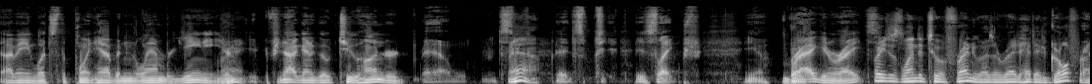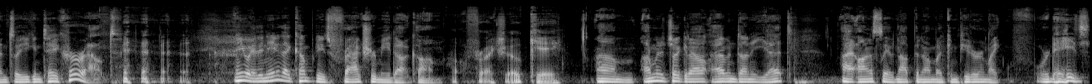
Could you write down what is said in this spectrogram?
I mean, what's the point having a Lamborghini? You're, Right. If you're not going to go 200, yeah, uh, it's, Yeah. it's it's like, you know, bragging rights. Or you just lend it to a friend who has a redheaded girlfriend so you can take her out. anyway, the name of that company is fractureme.com. Oh, fracture. Okay. Um, I'm going to check it out. I haven't done it yet. I honestly have not been on my computer in like four days.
